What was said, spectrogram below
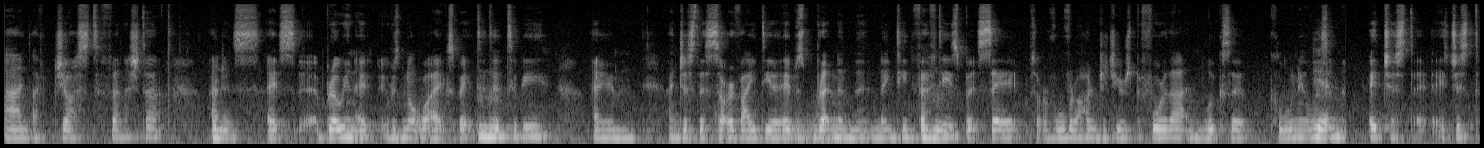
and I've just finished it, and it's it's brilliant. It, it was not what I expected it to be. Um, and just this sort of idea, it was written in the 1950s, but set sort of over 100 years before that and looks at colonialism. It just, it's just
